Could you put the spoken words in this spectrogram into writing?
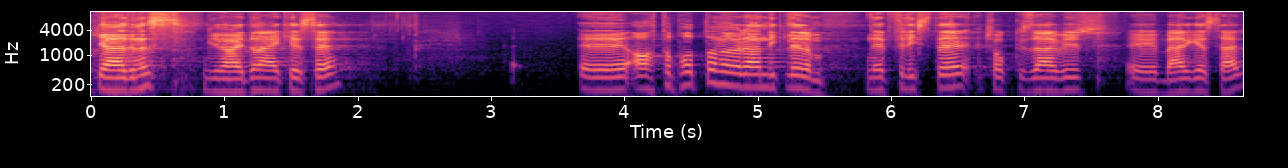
geldiniz. Günaydın herkese. Ee, Ahtapot'tan öğrendiklerim. Netflix'te çok güzel bir e, belgesel.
